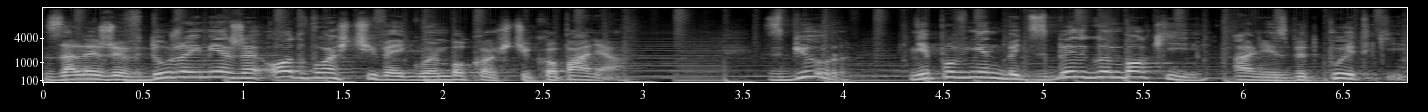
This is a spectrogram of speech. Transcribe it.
zależy w dużej mierze od właściwej głębokości kopania. Zbiór nie powinien być zbyt głęboki ani zbyt płytki.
